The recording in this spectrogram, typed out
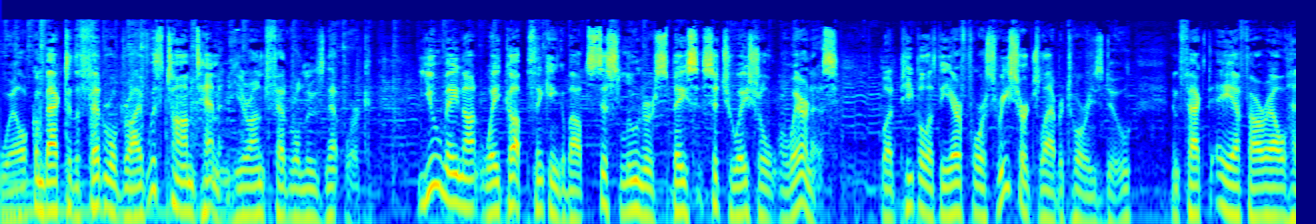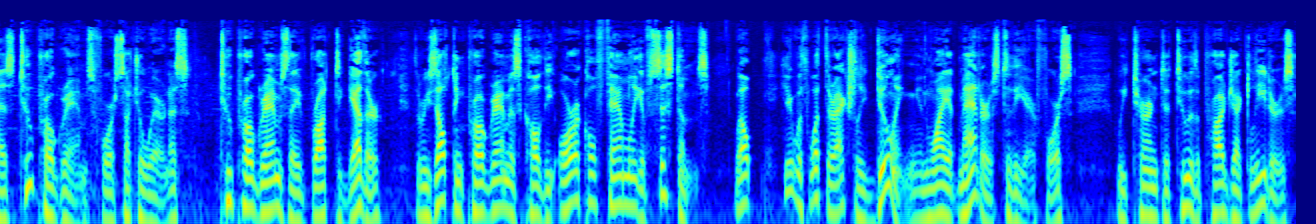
Welcome back to the Federal Drive with Tom Temin here on Federal News Network. You may not wake up thinking about cislunar space situational awareness, but people at the Air Force Research Laboratories do. In fact, AFRL has two programs for such awareness, two programs they've brought together. The resulting program is called the Oracle Family of Systems. Well, here with what they're actually doing and why it matters to the Air Force, we turn to two of the project leaders.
